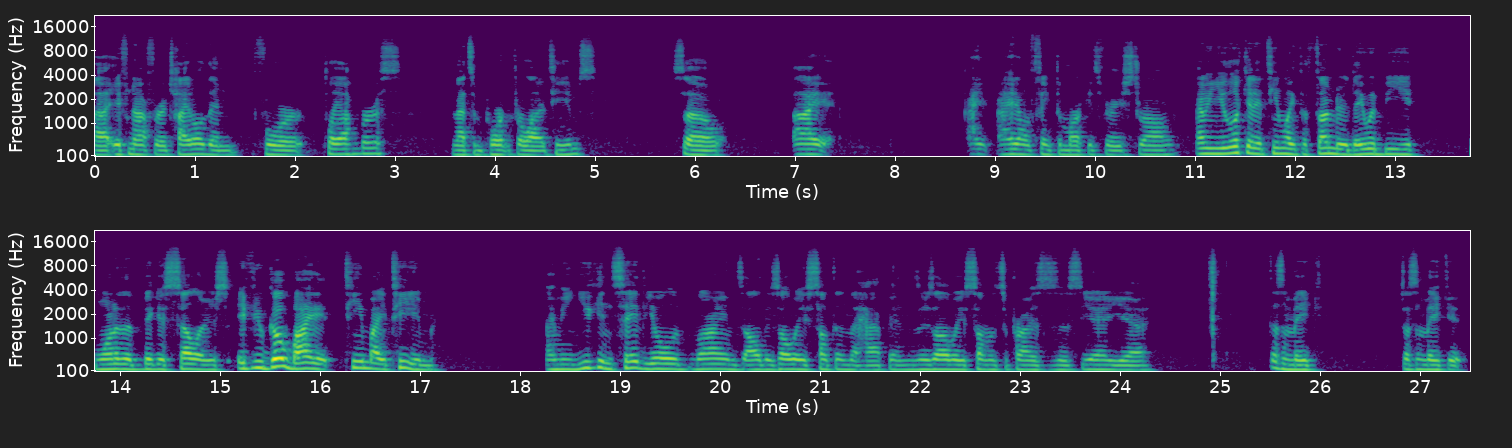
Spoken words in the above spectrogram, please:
uh, if not for a title, then for playoff berths, and that's important for a lot of teams. So, I I, I don't think the market's very strong. I mean, you look at a team like the Thunder, they would be one of the biggest sellers. If you go by team by team, I mean, you can say the old lines, "Oh, there's always something that happens. There's always something that surprises us." Yeah, yeah. Doesn't make doesn't make it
